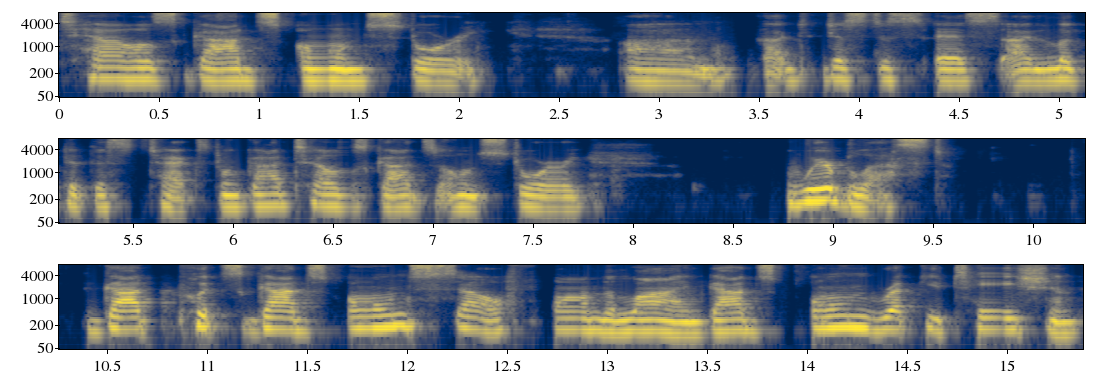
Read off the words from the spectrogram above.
tells God's own story. Um, uh, just as, as I looked at this text, when God tells God's own story, we're blessed. God puts God's own self on the line, God's own reputation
